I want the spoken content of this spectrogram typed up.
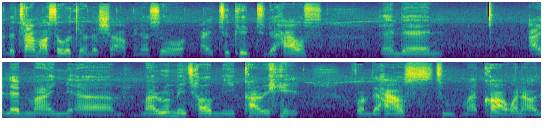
at the time I was still working on the shop you know. So I took it to the house and then I let my um, my roommate help me carry it from the house to my car when I was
